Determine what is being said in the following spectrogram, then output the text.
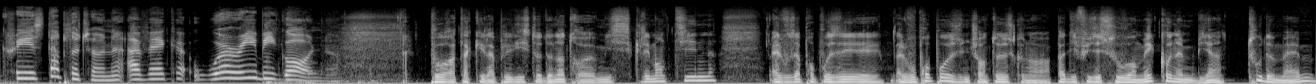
Chris Stapleton avec Worry Be Gone. Pour attaquer la playlist de notre Miss Clémentine, elle vous a proposé, elle vous propose une chanteuse qu'on n'a pas diffusée souvent, mais qu'on aime bien tout de même.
